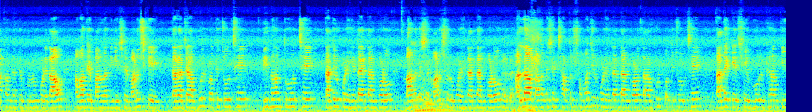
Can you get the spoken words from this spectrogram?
আকাঙ্ক্ষাকে পূরণ করে দাও। আমাদের বাংলাদেশের মানুষকে তারা যারা ভুল পথে চলছে বিভ্রান্ত হচ্ছে তাদের উপরে হেদায়ত দান করো। বাংলাদেশের মানুষের উপর হেদায়ত দান করো। আল্লাহ বাংলাদেশের ছাত্র সমাজের উপর হেদায়ত দান করো। তারা ভুল পথে চলছে তাদেরকে সেই ভুল ভ্রান্তি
